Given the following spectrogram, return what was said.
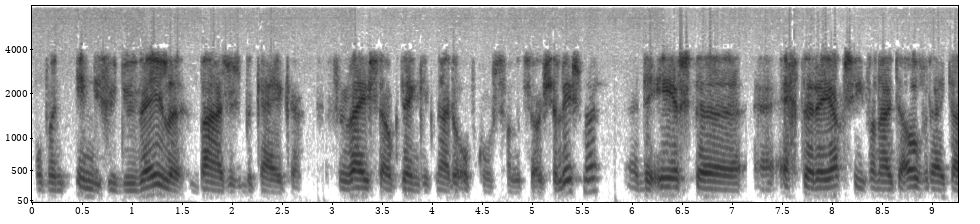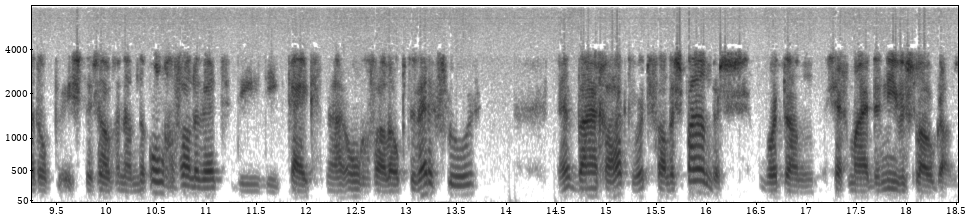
op een individuele basis bekijken. Verwijst ook denk ik naar de opkomst van het socialisme. De eerste uh, echte reactie vanuit de overheid daarop is de zogenaamde ongevallenwet. Die, die kijkt naar ongevallen op de werkvloer. He, waar gehakt wordt, vallen Spaanders, wordt dan zeg maar de nieuwe slogan.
